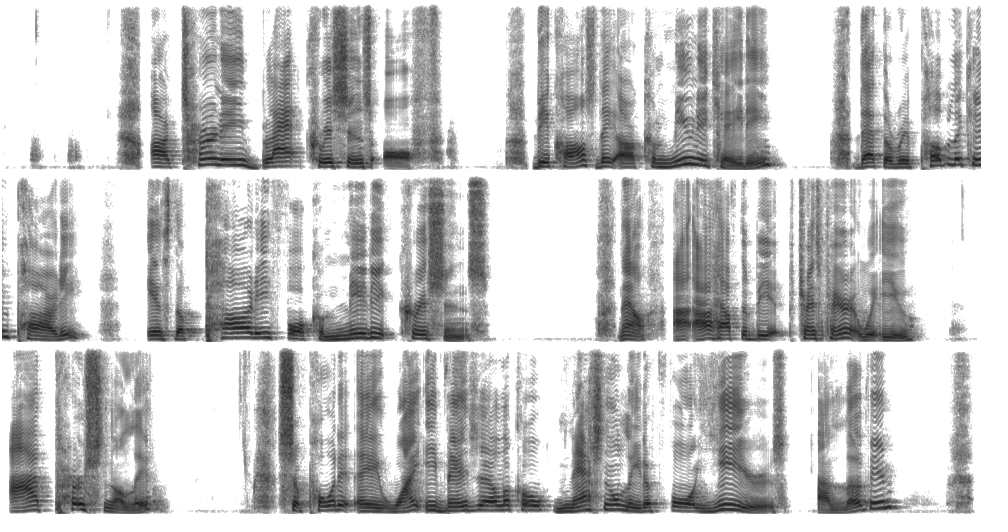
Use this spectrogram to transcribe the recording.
are turning black Christians off because they are communicating that the Republican Party is the party for committed Christians. Now, I, have to be transparent with you. I personally supported a white evangelical national leader for years. I love him.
